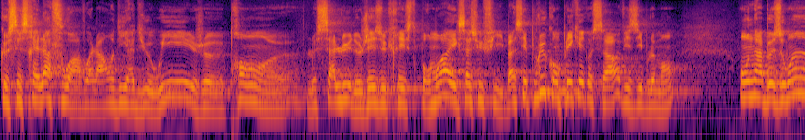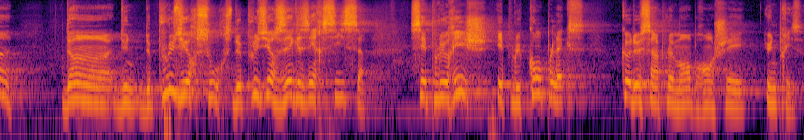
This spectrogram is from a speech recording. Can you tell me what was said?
que ce serait la foi. Voilà, on dit à Dieu, oui, je prends euh, le salut de Jésus-Christ pour moi et que ça suffit. Ben, c'est plus compliqué que ça, visiblement. On a besoin de plusieurs sources, de plusieurs exercices. C'est plus riche et plus complexe que de simplement brancher une prise.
